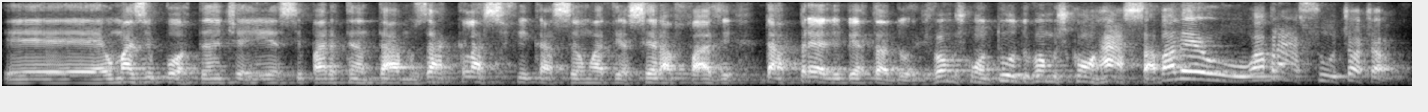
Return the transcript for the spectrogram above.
é, o mais importante é esse para tentarmos a classificação, a terceira fase da pré-Libertadores. Vamos com tudo, vamos com raça. Valeu, abraço, tchau, tchau.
